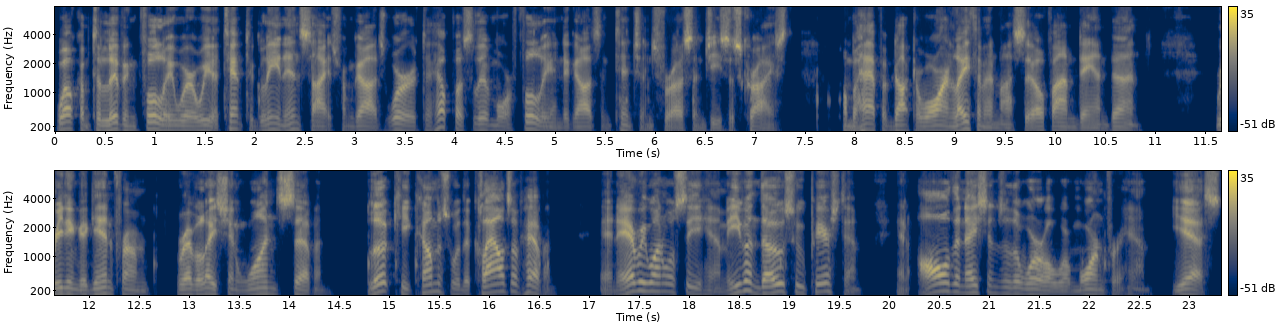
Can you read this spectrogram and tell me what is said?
Welcome to Living Fully, where we attempt to glean insights from God's Word to help us live more fully into God's intentions for us in Jesus Christ. On behalf of Dr. Warren Latham and myself, I'm Dan Dunn. Reading again from Revelation 1 7. Look, he comes with the clouds of heaven, and everyone will see him, even those who pierced him, and all the nations of the world will mourn for him. Yes,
